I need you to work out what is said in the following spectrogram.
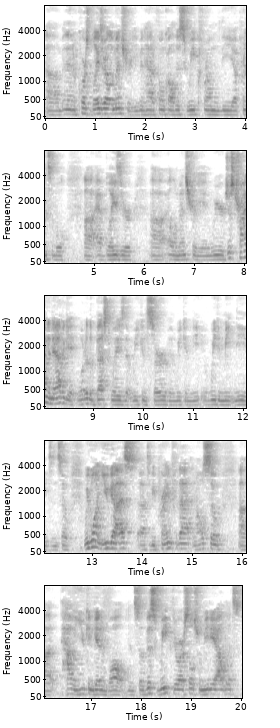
um, and then of course Blazier Elementary. Even had a phone call this week from the uh, principal uh, at Blazier. Uh, elementary, and we're just trying to navigate what are the best ways that we can serve and we can meet we can meet needs. And so we want you guys to be praying for that, and also uh, how you can get involved. And so this week, through our social media outlets,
